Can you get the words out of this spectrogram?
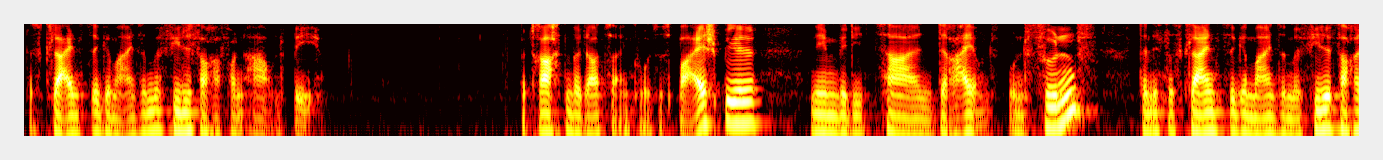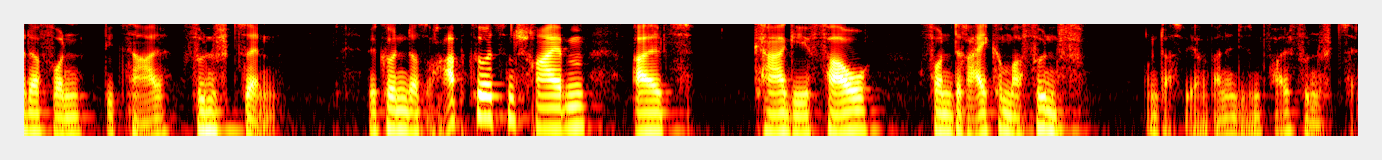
das kleinste gemeinsame Vielfache von a und b. Betrachten wir dazu ein kurzes Beispiel. Nehmen wir die Zahlen 3 und 5, dann ist das kleinste gemeinsame Vielfache davon die Zahl 15. Wir können das auch abkürzend schreiben als KGV von 3,5 und das wäre dann in diesem Fall 15.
